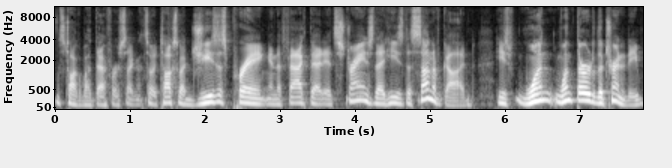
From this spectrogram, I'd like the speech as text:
let's talk about that for a second. So, it talks about Jesus praying and the fact that it's strange that he's the Son of God. He's one one third of the Trinity,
